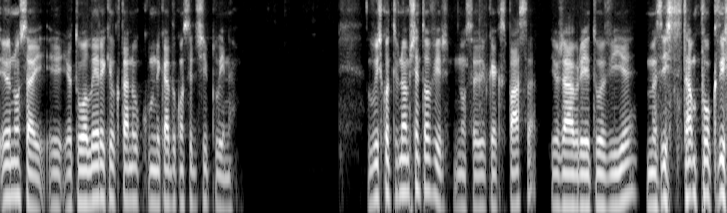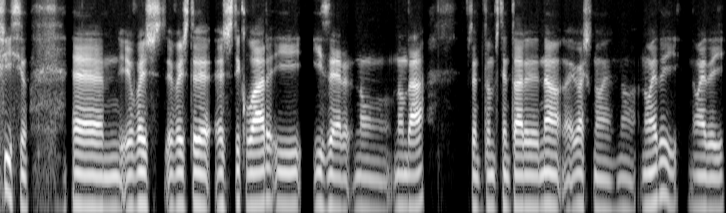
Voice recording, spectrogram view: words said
eu não sei, eu estou a ler aquilo que está no comunicado do Conselho de Disciplina. Luís, continuamos sem te ouvir. Não sei o que é que se passa. Eu já abri a tua via, mas isto está um pouco difícil. Um, eu vejo-te eu vejo a gesticular e, e zero, não, não dá. Portanto, vamos tentar. Eh, não, eu acho que não é. Não, não é daí. Não é daí.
